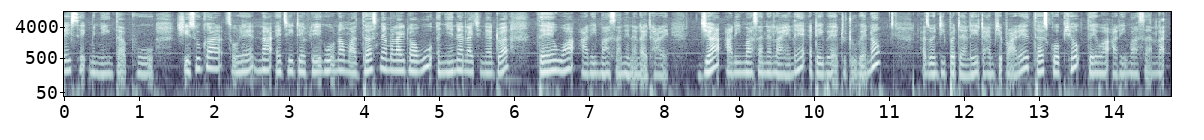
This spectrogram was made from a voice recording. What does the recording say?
တိတ်ဆိတ်မငြိမ်သက်ဘူးရှီစုကဆိုတဲ့ not adjective လေးကိုနောက်မှာ thus နဲ့မလိုက်တော့ဘူးအငင်းနဲ့လိုက်ခြင်းတဲ့အတွက်ဒဲဝအာဒီမာဆန်နဲ့လိုက်ထားတယ်ဂျာအာဒီမာဆန်နဲ့လိုက်ရင်လည်းအတိတ်ပဲအတူတူပဲเนาะဒါဆိုရင်ဒီ pattern လေးအတိုင်းဖြစ်ပါတယ် thus ကိုဖြုတ်ဒဲဝအာဒီမာဆန်လိုက်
